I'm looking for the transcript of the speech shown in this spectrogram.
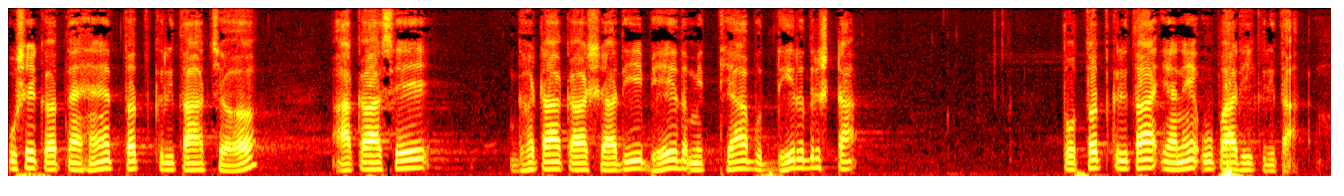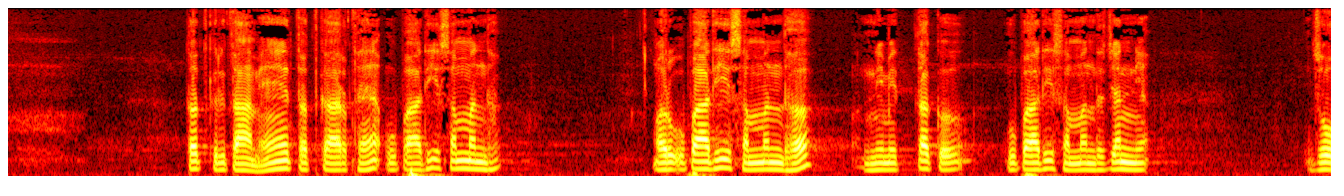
उसे कहते हैं तत्कृता च आकाशे घटाकाशादि भेद मिथ्या बुद्धिर दृष्टा तो तत्कृता यानी उपाधिकृता। तत्कृता में तत्का अर्थ है उपाधि संबंध। और उपाधि संबंध निमित्तक उपाधि संबंध जन्य जो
